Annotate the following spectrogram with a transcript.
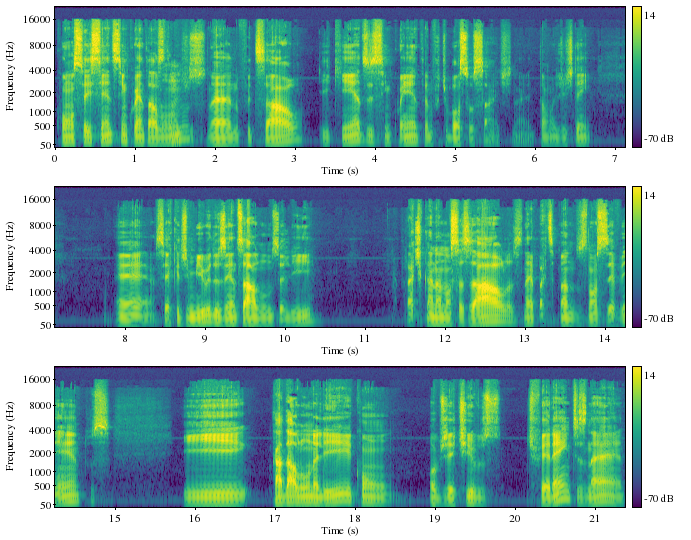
com 650 Bastante. alunos né, no futsal e 550 no Futebol Society. Né? Então a gente tem é, cerca de 1.200 alunos ali praticando as nossas aulas, né, participando dos nossos eventos e cada aluno ali com objetivos diferentes, né?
